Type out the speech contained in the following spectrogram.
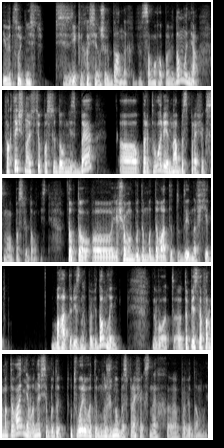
і відсутність якихось інших даних від самого повідомлення, фактично ось цю послідовність B перетворює на безпрефіксну послідовність. Тобто, якщо ми будемо давати туди на вхід багато різних повідомлень, от, то після форматування вони всі будуть утворювати множину безпрефіксних е, повідомлень.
